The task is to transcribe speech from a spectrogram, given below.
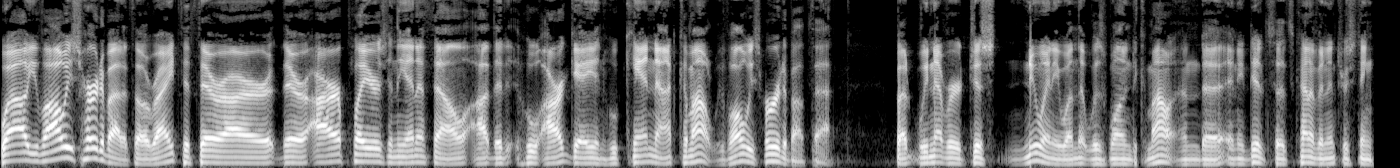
Well, you've always heard about it, though, right? That there are there are players in the NFL uh, that who are gay and who cannot come out. We've always heard about that, but we never just knew anyone that was willing to come out, and uh, and he did. So it's kind of an interesting,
